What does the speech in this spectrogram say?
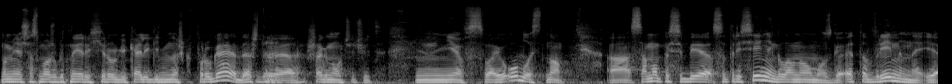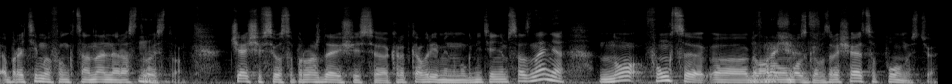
Ну, меня сейчас, может быть, нейрохирурги коллеги немножко поругают, да, что да. я шагнул чуть-чуть не в свою область, но а, само по себе сотрясение головного мозга – это временное и обратимое функциональное расстройство. Mm чаще всего сопровождающиеся кратковременным угнетением сознания, но функция э, головного мозга возвращается полностью.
